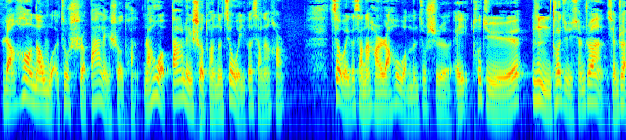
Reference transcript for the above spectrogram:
然后呢，我就是芭蕾社团，然后我芭蕾社团呢，就我一个小男孩就我一个小男孩然后我们就是哎托举，托举旋转旋转。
